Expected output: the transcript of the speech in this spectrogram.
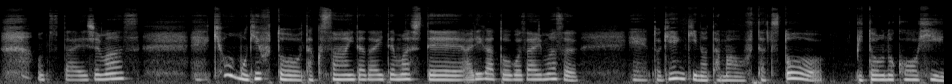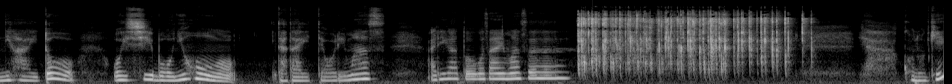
お伝えします、え今日もギフトをたくさんいただいてまして、ありがとうございます。えっと、元気の玉を2つと、微糖のコーヒー2杯と、美味しい棒2本をいただいております。ありがとうございます。いやこの元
